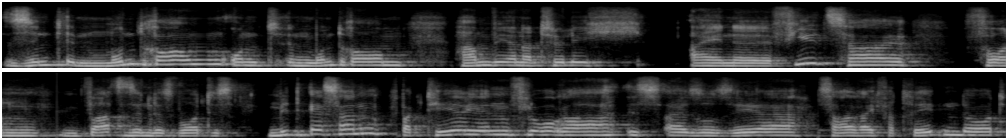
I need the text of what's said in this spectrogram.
sind im Mundraum und im Mundraum haben wir natürlich eine Vielzahl von, im wahrsten Sinne des Wortes, Mitessern. Bakterienflora ist also sehr zahlreich vertreten dort.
